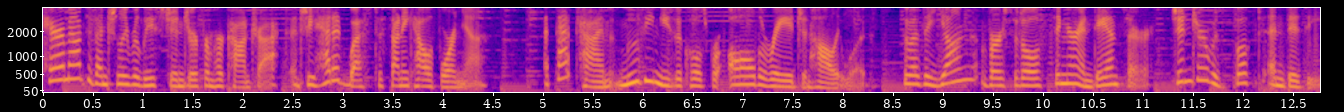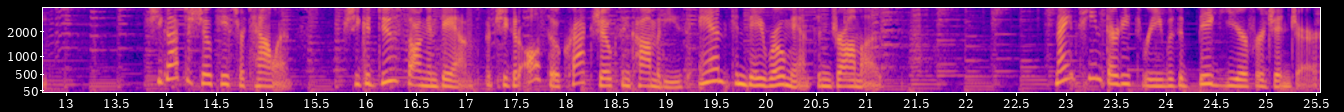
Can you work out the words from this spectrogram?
Paramount eventually released Ginger from her contract, and she headed west to sunny California. At that time, movie musicals were all the rage in Hollywood. So, as a young, versatile singer and dancer, Ginger was booked and busy. She got to showcase her talents. She could do song and dance, but she could also crack jokes in comedies and convey romance in dramas. 1933 was a big year for Ginger.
